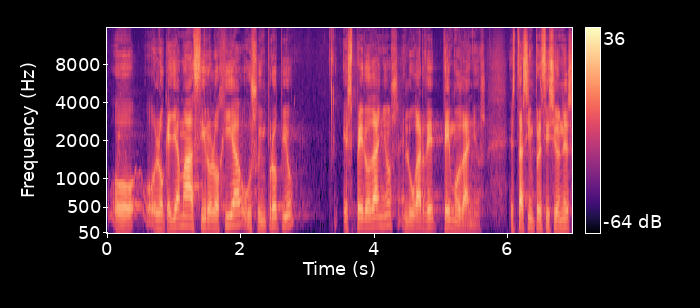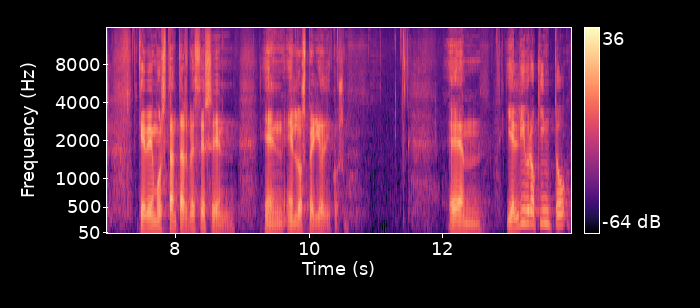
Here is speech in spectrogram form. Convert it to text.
O, lo que llama cirología, uso impropio, espero daños en lugar de temo daños. Estas imprecisiones que vemos tantas veces en, los periódicos. Em, y el libro quinto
